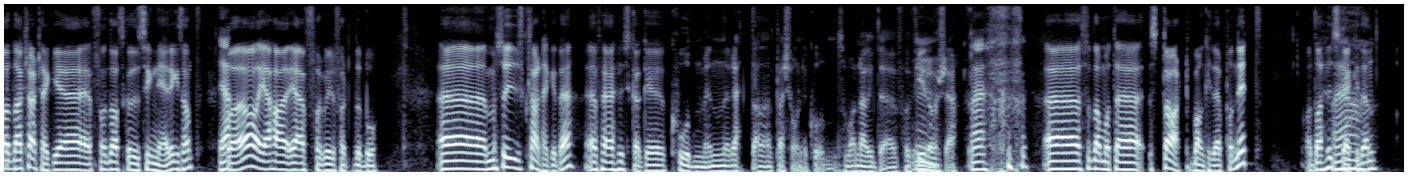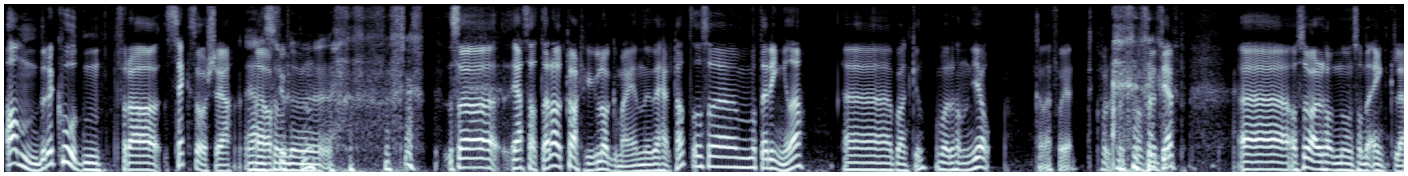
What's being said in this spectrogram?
og da klarte jeg ikke For da skal du signere, ikke sant? Ja. Så, jeg, har, jeg vil fortsette å bo. Uh, men så klarte jeg ikke det, eh, for jeg huska ikke koden min rett av den personlige koden som man lagde for fire Mm. år siden. Eh, så da måtte jeg starte banken på nytt, og da husker Ah, jeg ikke den andre koden fra seks år siden. Ja, jeg var 14. du Så jeg satt der og klarte ikke å logge meg inn i det hele tatt, og så måtte jeg ringe da banken og bare sånn yo, kan jeg få hjelp? Kan jeg få hjelp? Eh, og så var det sånn, noen sånne enkle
